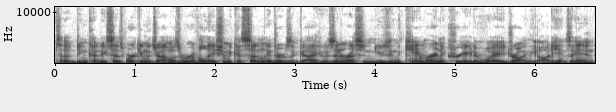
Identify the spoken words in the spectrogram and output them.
So Dean Cundy says working with John was a revelation because suddenly there was a guy who was interested in using the camera in a creative way, drawing the audience in.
